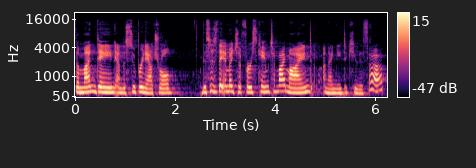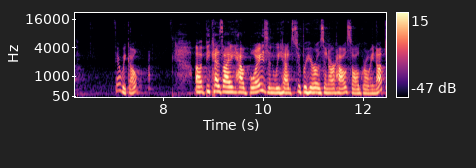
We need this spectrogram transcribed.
the mundane and the supernatural, this is the image that first came to my mind, and I need to cue this up. There we go. Uh, because I have boys and we had superheroes in our house all growing up.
